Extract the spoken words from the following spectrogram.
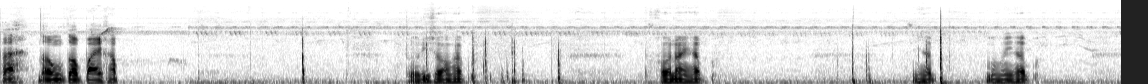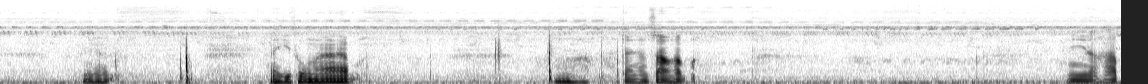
ไปลงต่อไปครับ ตัวที่สองครับ ขอหน่อยครับ นี่ครับมองนี้ครับ นี่ครับไอ้ทุ่งนาครับอากาศน้ำเศร้าครับ นี่แหละครับ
